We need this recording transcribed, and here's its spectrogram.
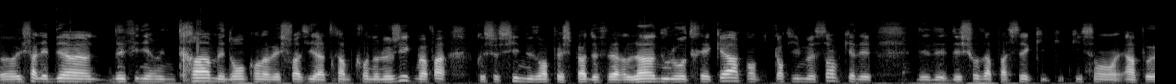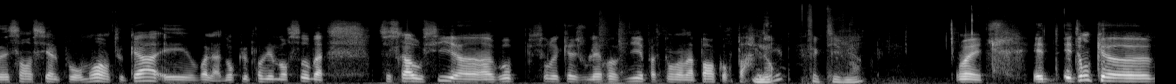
euh, il fallait bien définir une trame et donc on avait choisi la trame chronologique, mais enfin que ceci ne nous empêche pas de faire l'un ou l'autre écart quand, quand il me semble qu'il y a des, des, des- choses à passer qui, qui, qui sont un peu essentielles pour moi en tout cas. Et voilà, donc le premier morceau, ben, ce sera aussi un, un groupe sur lequel je voulais revenir parce qu'on n'en a pas encore parlé. Non, effectivement. Ouais. Et, et donc, euh,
